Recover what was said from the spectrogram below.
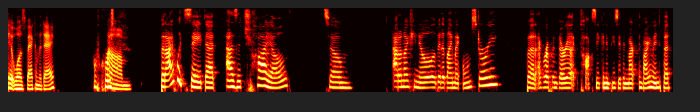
it was back in the day. Of course. Um, but I would say that as a child, so I don't know if you know a little bit about my own story, but I grew up in very like toxic and abusive environment. But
